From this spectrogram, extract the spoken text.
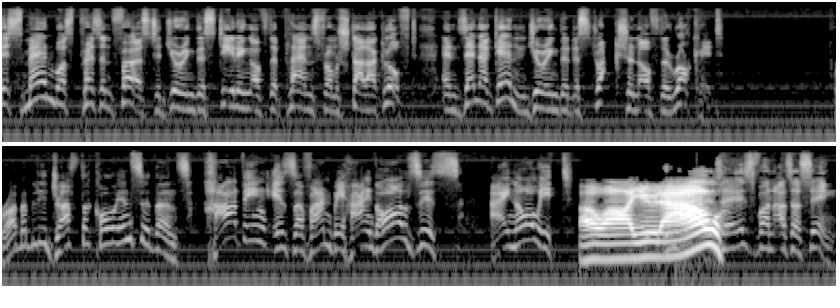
This man was present first during the stealing of the plans from Stalag Luft, and then again during the destruction of the rocket. Probably just a coincidence. Harding is the one behind all this. I know it. Oh, are you now? There is one other thing.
